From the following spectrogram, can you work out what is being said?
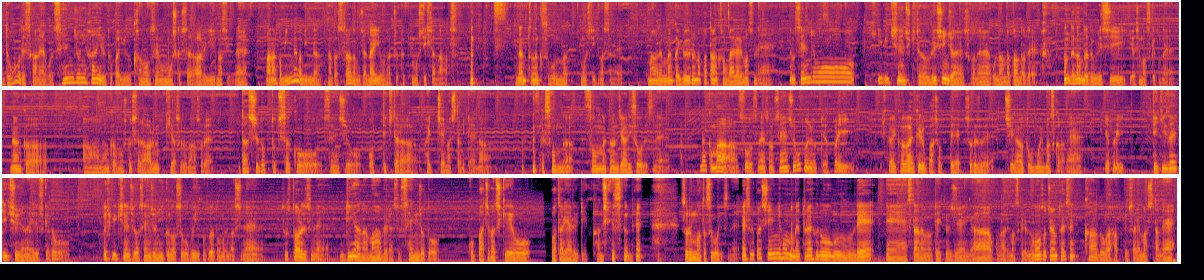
どうですかね？これ戦場に入るとかいう可能性ももしかしたらありますよね。まあなんかみんながみんななんかスターダムじゃないようなちょっと気もしてきたな。なんとなくそんな気もしてきましたね。まあでもなんかいろいろなパターン考えられますね。でも戦場も響選手来たら嬉しいんじゃないですかね。これなんだかんだで。なんだかんだで嬉しい気がしますけどね。なんか、ああ、なんかもしかしたらある気がするな、それ。ダッシュドットチサコ選手を追ってきたら入っちゃいましたみたいな。なんかそんな、そんな感じありそうですね。なんかまあ、そうですね。その選手ごとによってやっぱり光り輝ける場所ってそれぞれ違うと思いますからね。やっぱり適材適所じゃないですけど、響選手が戦場に行くのはすごくいいことだと思いますしね。そうするとあれですね、ディアナ、マーベラス、戦場と、こうバチバチ系を渡り歩いていく感じですよね。それもまたすごいですね。えそれから新日本のメットライフドームで、えー、スターダムの提供試合が行われますけれども、そちらの対戦カードが発表されましたね。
